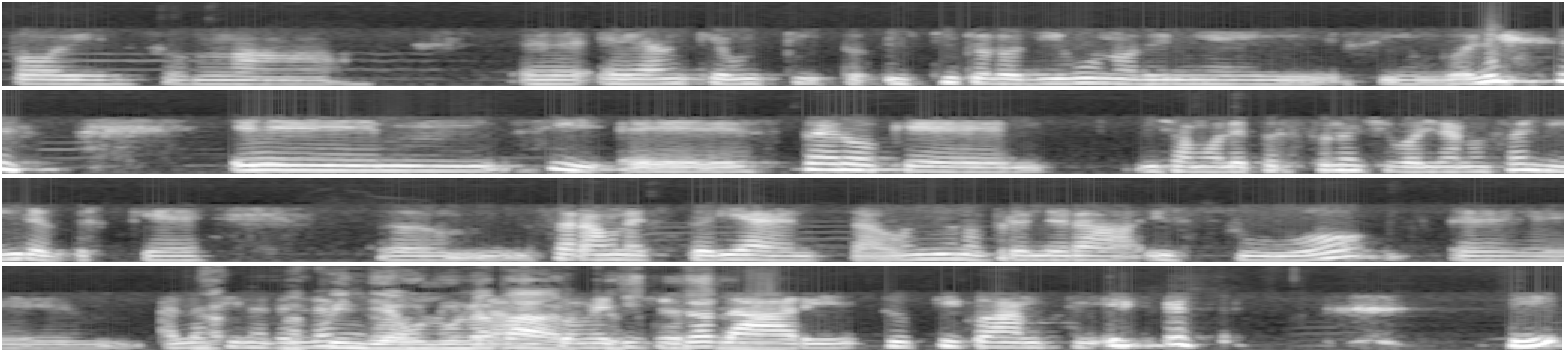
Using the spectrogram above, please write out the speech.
poi insomma eh, è anche tito- il titolo di uno dei miei singoli. e, mh, sì, eh, spero che diciamo, le persone ci vogliano salire perché ehm, sarà un'esperienza, ognuno prenderà il suo. eh, alla fine della quindi è un Luna Park, come dice scusami. Rodari, tutti quanti. sì?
